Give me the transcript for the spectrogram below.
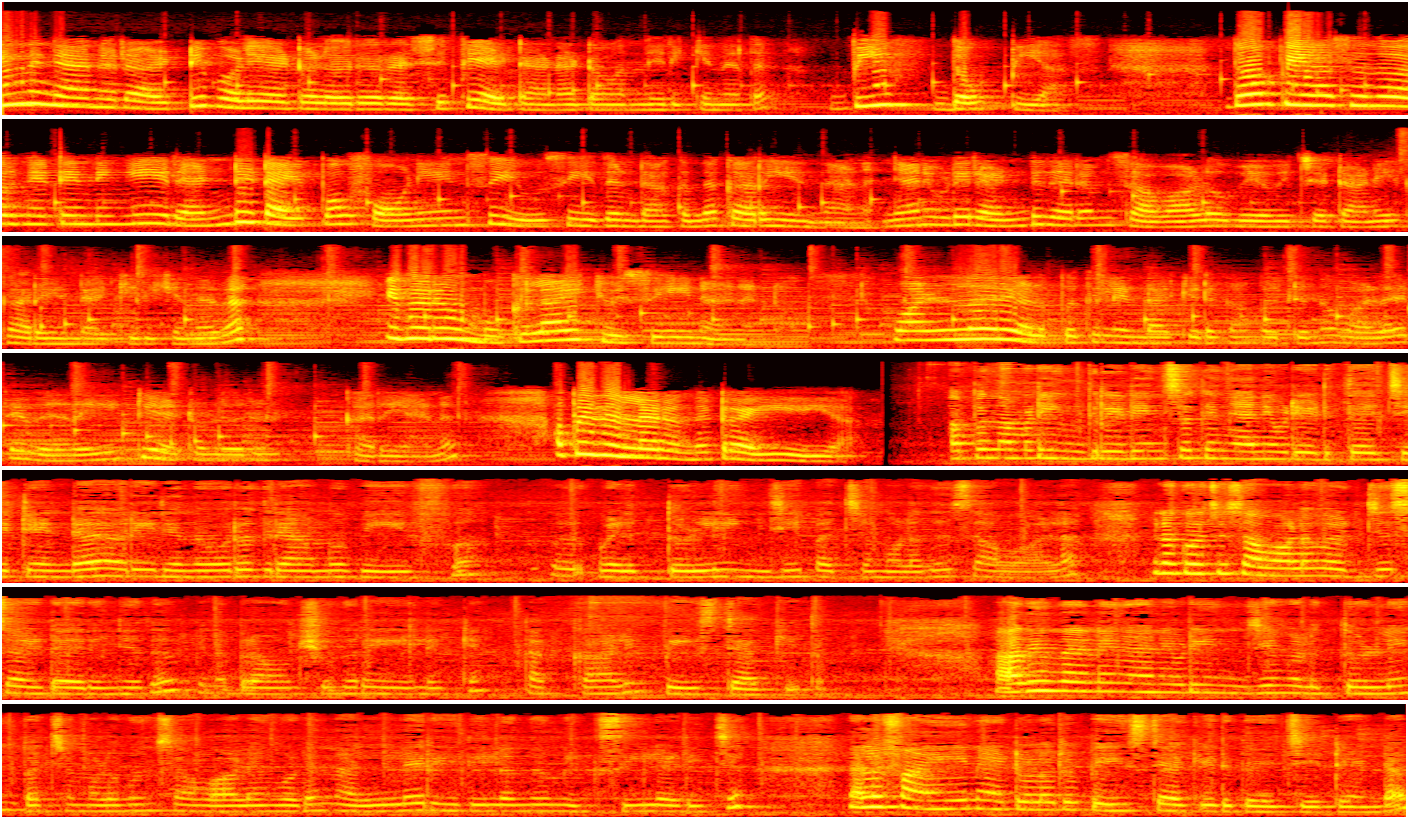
ഇന്ന് ഞാനൊരു അടിപൊളിയായിട്ടുള്ള ഒരു റെസിപ്പി ആയിട്ടാണ് കേട്ടോ വന്നിരിക്കുന്നത്. ബീഫ് ദോ പിയാസ് ദോ പിയാസ് എന്ന് പറഞ്ഞിട്ടുണ്ടെങ്കിൽ രണ്ട് ടൈപ്പ് ഓഫ് ഓണിയൻസ് യൂസ് ചെയ്ത് ഉണ്ടാക്കുന്ന കറി എന്നാണ്. ഞാനിവിടെ രണ്ട് തരം സവാള ഉപയോഗിച്ചിട്ടാണ് ഈ കറി ഉണ്ടാക്കിയിരിക്കുന്നത്. ഇതൊരു മുഗളായി ക്യുസൈനാണ് കേട്ടോ. വളരെ എളുപ്പത്തിൽ ഉണ്ടാക്കിയെടുക്കാൻ പറ്റുന്ന വളരെ വെറൈറ്റി ആയിട്ടുള്ള ഒരു കറിയാണ്. അപ്പോൾ ഇതെല്ലാവരും ഒന്ന് ട്രൈ ചെയ്യുക. അപ്പോൾ നമ്മുടെ ഇൻഗ്രീഡിയൻസ് ഒക്കെ ഞാൻ ഇവിടെ എടുത്തു വെച്ചിട്ടുണ്ട്. ഒരു ഇരുന്നൂറ് ഗ്രാം ബീഫ് വെളുത്തുള്ളി ഇഞ്ചി പച്ചമുളക് സവാള. പിന്നെ കുറച്ച് സവാള വെഡ്ജസ് ആയിട്ട് അരിഞ്ഞത്. പിന്നെ ബ്രൗൺ ഷുഗർ ഏലയ്ക്ക തക്കാളി പേസ്റ്റ് ആക്കിയത്. ആദ്യം തന്നെ ഞാനിവിടെ ഇഞ്ചിയും വെളുത്തുള്ളിയും പച്ചമുളകും സവാളയും കൂടെ നല്ല രീതിയിലൊന്ന് മിക്സിയിലടിച്ച് നല്ല ഫൈനായിട്ടുള്ളൊരു പേസ്റ്റ് ആക്കി എടുത്ത് വെച്ചിട്ടുണ്ട്.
